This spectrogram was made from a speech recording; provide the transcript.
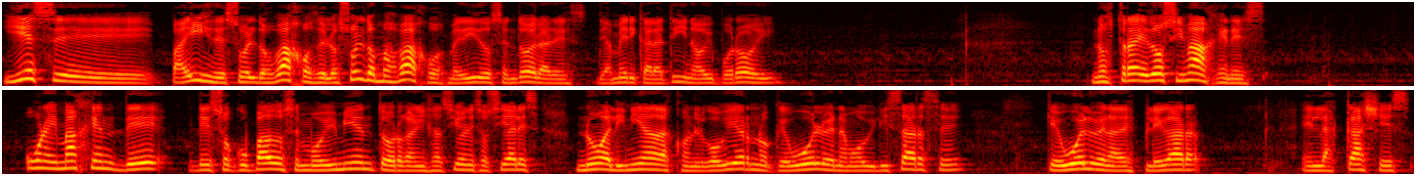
Y ese país de sueldos bajos, de los sueldos más bajos medidos en dólares de América Latina hoy por hoy, nos trae dos imágenes. Una imagen de desocupados en movimiento, organizaciones sociales no alineadas con el gobierno que vuelven a movilizarse, que vuelven a desplegar en las calles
